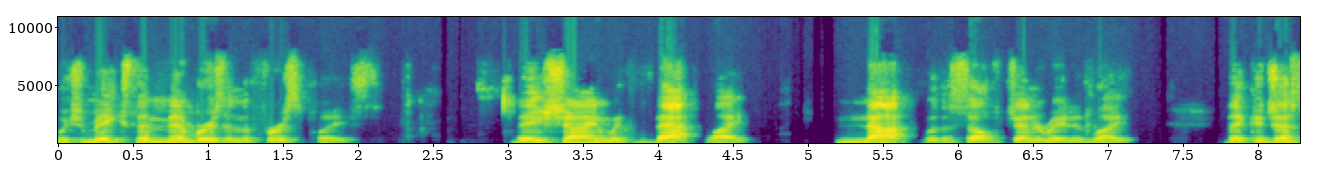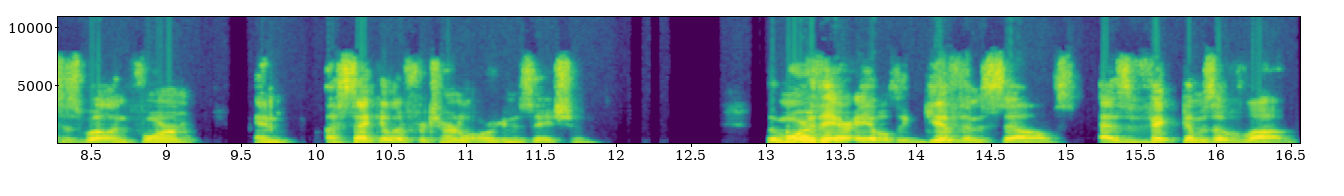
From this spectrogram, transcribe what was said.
which makes them members in the first place. They shine with that light, not with a self generated light that could just as well inform and a secular fraternal organization. The more they are able to give themselves as victims of love.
